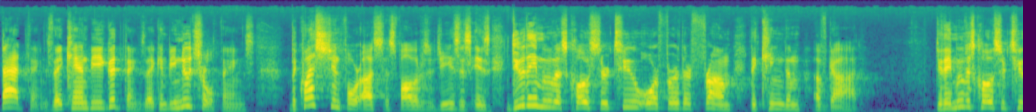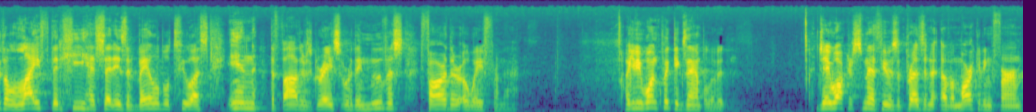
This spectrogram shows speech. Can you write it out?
bad things. They can be good things, they can be neutral things. The question for us as followers of Jesus is do they move us closer to or further from the kingdom of God? Do they move us closer to the life that He has said is available to us in the Father's grace, or do they move us farther away from that? I'll give you one quick example of it. J. Walker Smith, who is the president of a marketing firm,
